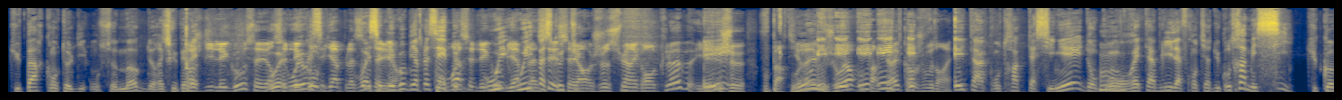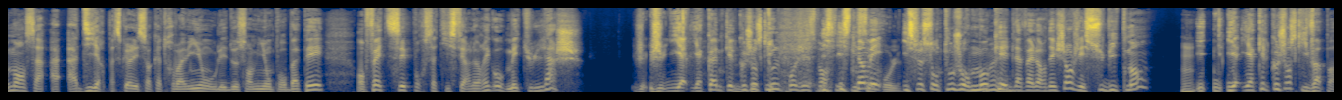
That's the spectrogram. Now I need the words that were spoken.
tu pars quand on te le dit. On se moque de récupérer. Quand je dis l'ego, c'est ouais, l'ego bien placé. Ouais, c'est l'ego bien placé. Pour moi, c'est l'ego bien placé. Parce que je suis un grand club, et je, vous partirez, les joueurs, vous partirez quand je voudrais. Et tu as un contrat que tu as signé, donc hmm. on rétablit la frontière du contrat. Mais si tu commences à, dire, parce que là, les 180 millions ou les 200 millions pour Bappé, en fait, c'est pour satisfaire leur ego. Mais tu lâches. Il y, a quand même quelque chose qui. Tout le projet sportif ils, non, mais ils se sont toujours moqués de la valeur d'échange et subitement, Hmm. Il, y a quelque chose qui va pas.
